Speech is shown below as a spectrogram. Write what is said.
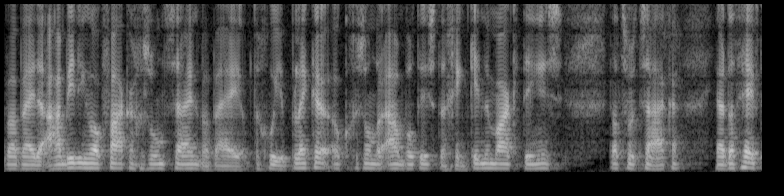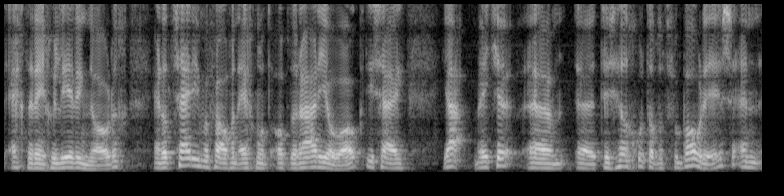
waarbij de aanbiedingen ook vaker gezond zijn, waarbij op de goede plekken ook gezonder aanbod is, er geen kindermarketing is, dat soort zaken. Ja, dat heeft echt regulering nodig. En dat zei die mevrouw van Egmond op de radio ook. Die zei, ja, weet je, uh, uh, het is heel goed dat het verboden is. En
